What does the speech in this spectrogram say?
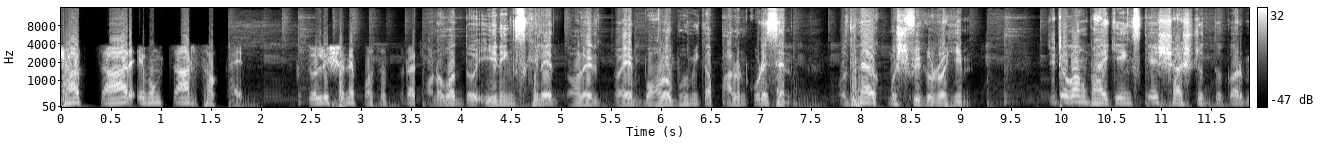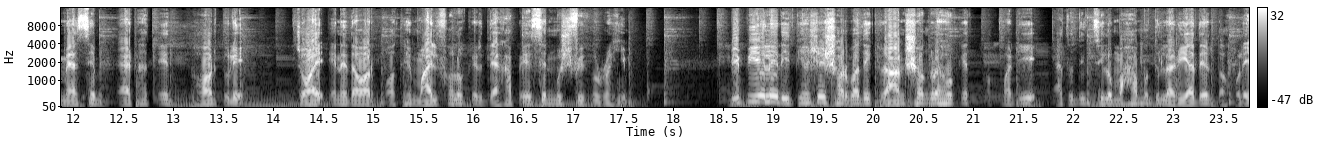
সাত চার এবং চার ছক্কায়। চল্লিশ রানে পঁচাত্তর রান অনবদ্য ইনিংস খেলে দলের জয়ে বড় ভূমিকা পালন করেছেন অধিনায়ক মুশফিকুর রহিম। চিটগং ভাইকিংসকে শ্বাসরুদ্ধকর ম্যাচে ব্যাট হাতে ধর তুলে জয় এনে দেওয়ার পথে মাইল ফলকের দেখা পেয়েছেন মুশফিকুর রহিম। বিপিএল এর ইতিহাসে সর্বাধিক রান সংগ্রাহকের তকমাটি এতদিন ছিল মাহমুদুল্লাহ রিয়াদের দখলে।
